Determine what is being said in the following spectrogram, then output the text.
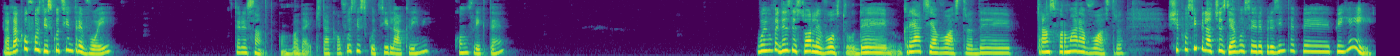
Dar dacă au fost discuții între voi, interesant cum văd aici, dacă au fost discuții, lacrimi, conflicte, voi vă vedeți de soarele vostru, de creația voastră, de transformarea voastră și posibil acest diavol să-i reprezinte pe, pe ei.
